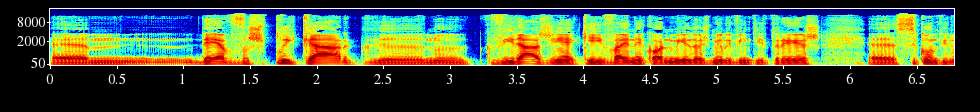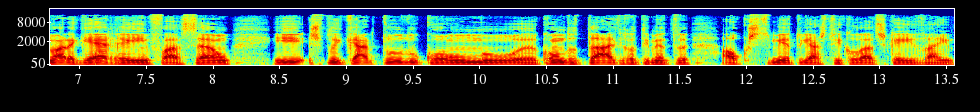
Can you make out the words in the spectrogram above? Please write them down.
ehm, deve explicar que, viragem é que aí vem na economia em 2023, eh, se continuar a guerra e a inflação, e explicar tudo com, eh, com detalhe relativamente ao crescimento e às dificuldades que aí vêm.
